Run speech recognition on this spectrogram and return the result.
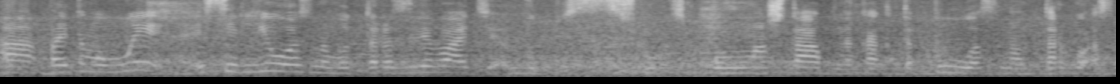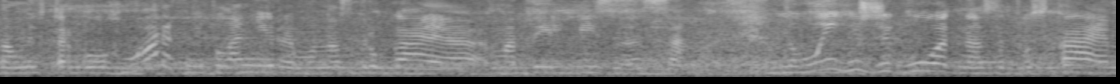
А, поэтому мы серьезно вот развивать полномасштабно как-то пул основ, основных торговых марок не планируем. У нас другая модель бизнеса. Но мы ежегодно запускаем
